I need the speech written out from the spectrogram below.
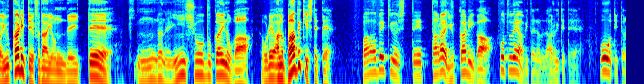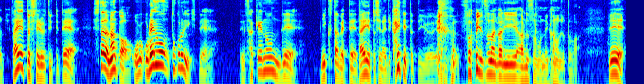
ゆかりって普段呼んでいてんだね。印象深いのが俺あのバーベキューしててバーベキューしてたらゆかりがスポーツウェアみたいなので歩いてて「おお」って言ったら「ダイエットしてる」って言っててしたらなんか俺のところに来てで酒飲んで肉食べてダイエットしないで帰ってったっていう そういうつながりあるっすもんね彼女とは。で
